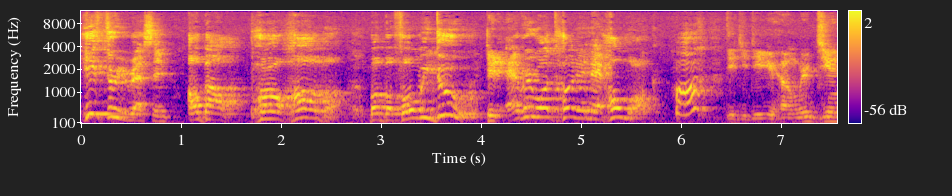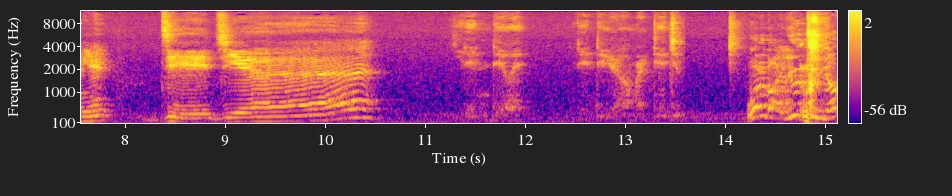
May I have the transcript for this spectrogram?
history lesson about Pearl Harbor. But before we do, did everyone turn in their homework? Huh? Did you do your homework, Junior? Did ya? You didn't do it. You didn't do your homework, did you? What about you, Tina?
